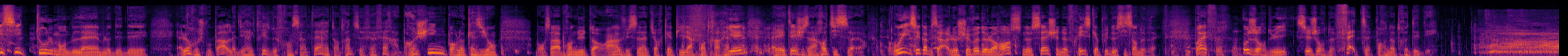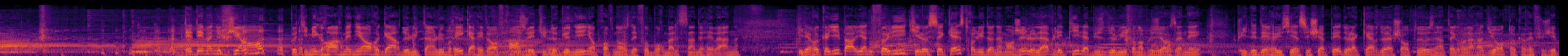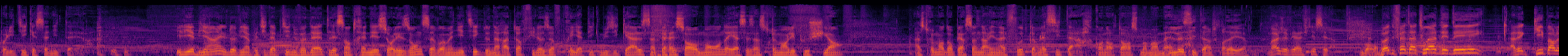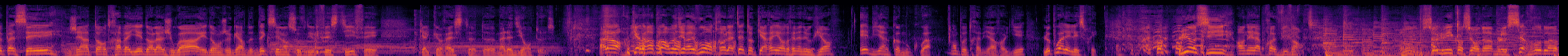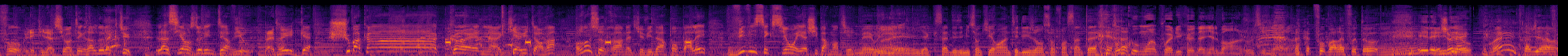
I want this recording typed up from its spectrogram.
Ici, tout le monde l'aime, le Dédé. Et alors, je vous parle, la directrice de France Inter est en train de se faire faire un brushing pour l'occasion. Bon, ça va prendre du temps, hein, vu sa nature capillaire contrariée. Elle était chez un rôtisseur. Oui, c'est comme ça. Le cheveu de Laurence ne sèche et ne frise qu'à plus de 600 degrés. Bref, aujourd'hui, c'est jour de fête pour notre Dédé. Dédé Manoukian, petit migrant arménien, regard de lutin lubrique, arrivé en France vêtu de guenilles en provenance des faubourgs malsains d'Erevan. Il est recueilli par Liane Folly qui le séquestre, lui donne à manger, le lave, l'épile, abuse de lui pendant plusieurs années. Puis Dédé réussit à s'échapper de la cave de la chanteuse et intègre la radio en tant que réfugié politique et sanitaire. Il y est bien, il devient petit à petit une vedette, laissant traîner sur les ondes sa voix magnétique de narrateur philosophe pic musical, s'intéressant au monde et à ses instruments les plus chiants. Instruments dont personne n'a rien à foutre, comme la sitar qu'on entend en ce moment même. Le sitar, je crois d'ailleurs. Moi, j'ai vérifié, c'est là. Bonne fête à toi, Dédé, avec qui par le passé j'ai un temps travaillé dans la joie et dont je garde d'excellents souvenirs festifs et quelques restes de maladies honteuses. Alors, quel rapport me direz-vous entre la tête au carré et André Manoukian? Eh bien, comme quoi, on peut très bien relier le poil et l'esprit. Lui aussi en est la preuve vivante. Celui qu'on surnomme le cerveau de l'info, l'épilation intégrale de l'actu, la science de l'interview, Patrick Chewbacca Cohen, qui à 8h20 recevra Mathieu Vidard pour parler vivisection et hachis parmentier. Mais oui, mais il y a que ça des émissions qui rendent intelligent sur France Inter. Beaucoup moins poilu que Daniel Morin, je vous le signale. hein. Faut voir la photo et les Et vidéos. Ouais, très bien.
